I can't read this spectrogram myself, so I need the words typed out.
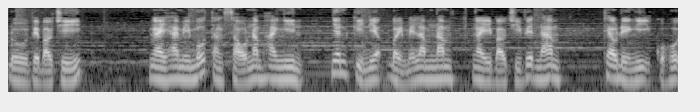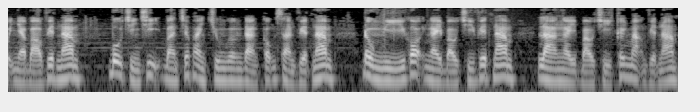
đối với báo chí. Ngày 21 tháng 6 năm 2000, nhân kỷ niệm 75 năm Ngày báo chí Việt Nam, theo đề nghị của Hội Nhà báo Việt Nam, Bộ Chính trị Ban chấp hành Trung ương Đảng Cộng sản Việt Nam đồng ý gọi Ngày báo chí Việt Nam là Ngày báo chí cách mạng Việt Nam.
